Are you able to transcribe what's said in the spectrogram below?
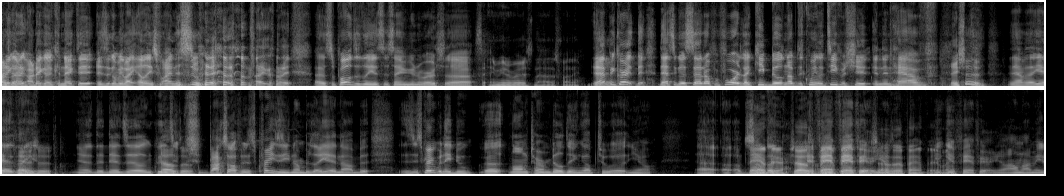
are they gonna, are they gonna connect it? Is it gonna be like LA's finest? like, like, uh, supposedly it's the same universe. Uh, Same universe. Nah, that's funny. that'd Yeah. be great. That's a good setup for Ford. Like keep building up the Queen Latifah shit, and then have They should. and have like yeah, Yeah, they like should. yeah, the Denzel and Queen Latifah box office crazy numbers. Like yeah, no, but it's it's great when they do uh, long term building up to a you know. Uh, to something Fanfare. Shout out to fan, fanfare. fanfare. Shout out to fanfare, You man. Get fanfare. You know, I don't know how many.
